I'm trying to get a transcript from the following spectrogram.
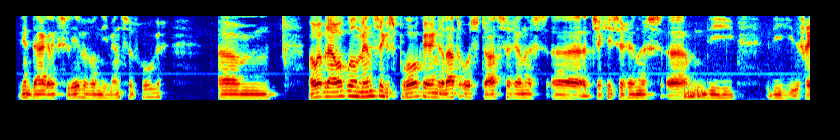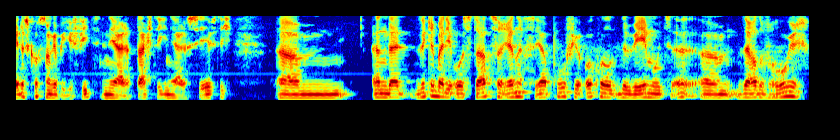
in het dagelijks leven van die mensen vroeger. Maar we hebben daar ook wel mensen gesproken, inderdaad Oost-Duitse renners, Tsjechische renners, die, die de nog hebben gefietst in de jaren 80, in de jaren 70. Um, ehm, en bij, zeker bij die Oost-Duitse renners ja, proef je ook wel de weemoed. Hè. Um, zij hadden vroeger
